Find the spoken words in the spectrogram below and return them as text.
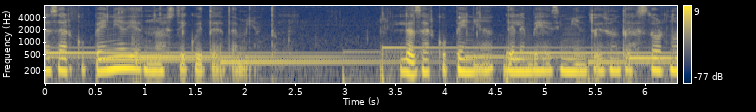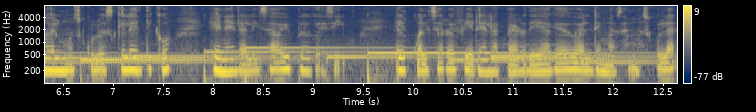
La sarcopenia, diagnóstico y tratamiento. La sarcopenia del envejecimiento es un trastorno del músculo esquelético generalizado y progresivo, el cual se refiere a la pérdida gradual de masa muscular,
